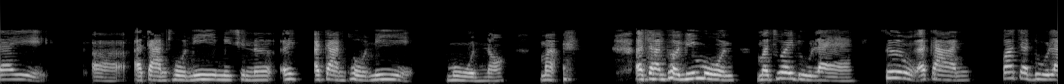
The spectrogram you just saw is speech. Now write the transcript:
ได้อาจารย์โทนี่มิชเนอร์เอ้ยอาจารย์โทนี่มูลเนาะมาอาจารย์โทนี่มูลมาช่วยดูแล ซึ่งอาจารย์ก็จะดูแล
